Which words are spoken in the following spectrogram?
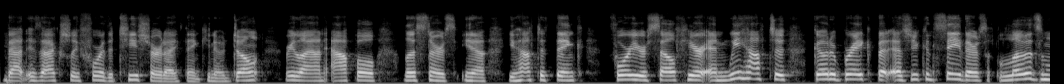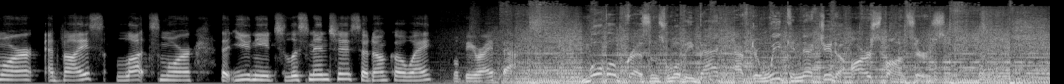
that is actually for the t-shirt i think. You know don't rely on apple listeners. You know you have to think for yourself here and we have to go to break but as you can see there's loads more advice lots more that you need to listen into so don't go away. We'll be right back. Mobile presence will be back after we connect you to our sponsors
